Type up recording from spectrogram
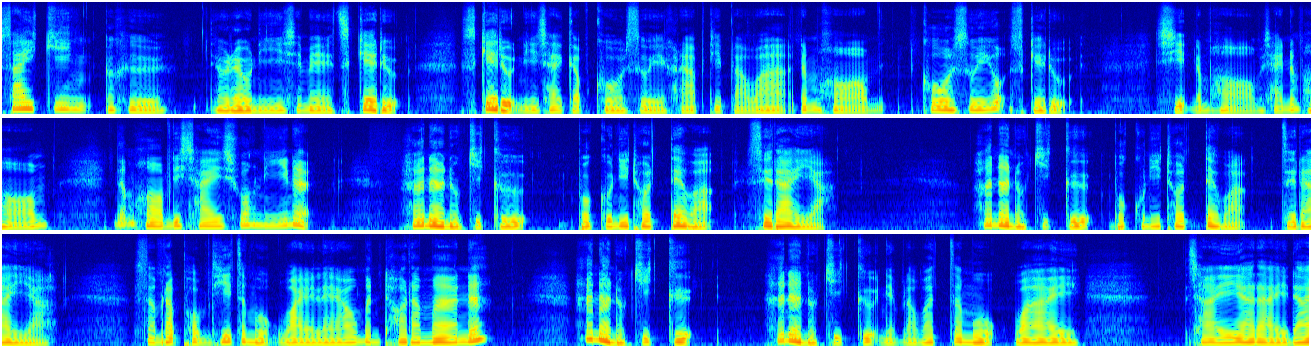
ไซกิ้งก็คือเร็วๆนี้ใช่ไหม つける つける นี้ใช้กับ 香水 ครับ ที่แปลว่าน้ำหอมโคซุยโอสเกดุฉีดน้ำหอม ใช้น้ำหอม น้ำหอมที่ใช้ช่วงนี้นะ่ะฮานาโนกิกุโบคุนิโทเตวะเซไรยะฮานาโนกิคุโบคุนิโทเตวะเซไรยะสำหรับผมที่จมูกไวแล้วมันทรมานนะฮานาโนกิคุ ฮานาโนคิกุเนี่ยแปลว่าจมูกไวใช้อะไรได้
